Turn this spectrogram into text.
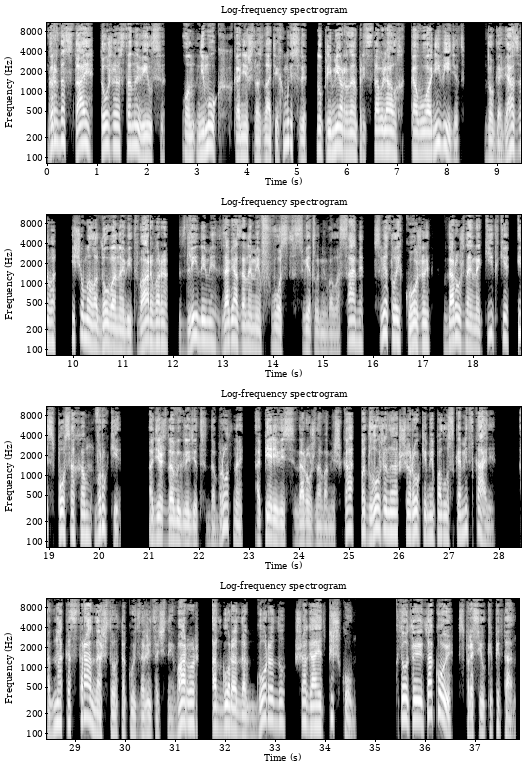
Горностай тоже остановился. Он не мог, конечно, знать их мысли, но примерно представлял, кого они видят. Долговязого, еще молодого на вид варвара, с длинными, завязанными в хвост светлыми волосами, светлой кожей, в дорожной накидке и с посохом в руке. Одежда выглядит добротной, а перевязь дорожного мешка подложена широкими полосками ткани. Однако странно, что такой зажиточный варвар от города к городу шагает пешком. «Кто ты такой?» — спросил капитан.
